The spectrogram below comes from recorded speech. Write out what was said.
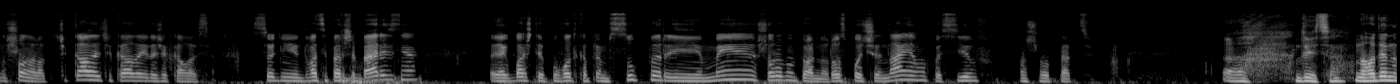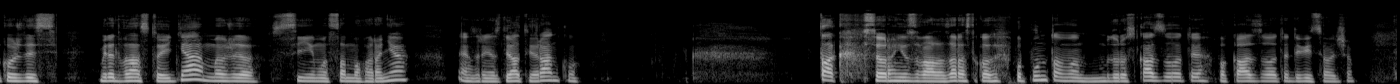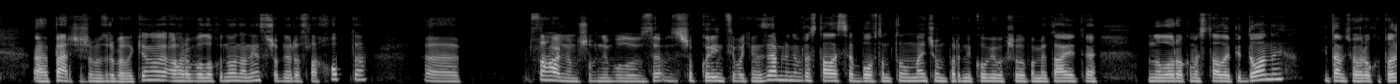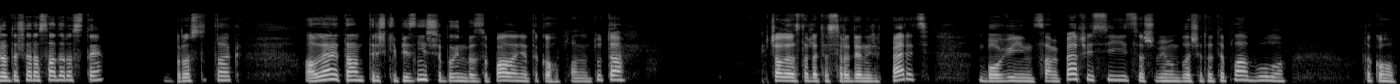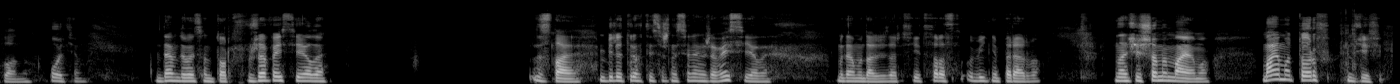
Ну що, народ, чекали, чекали і дочекалися. Сьогодні 21 березня. Як бачите, погодка прям супер. І ми що робимо правильно? Розпочинаємо посів нашого перцю. Е, дивіться, на годиннику вже десь біля 12 дня. Ми вже сіємо з самого рання, як з з 9 ранку. Так, все організували. Зараз тако по пунктам вам буду розказувати, показувати. Дивіться, отже. Е, Перше, що ми зробили, кинули агроволокно на низ, щоб не росла хопта. Е, загальному, щоб не було щоб корінці потім в землю не вросталися, бо в тому меншому парникові, якщо ви пам'ятаєте, минулого року ми стали піддони, і там цього року теж буде ще розсада рости. Просто так. Але там трішки пізніше, бо він без запалення такого плану. Тут почали оставляти середини перець, бо він саме перший сіється, щоб йому ближче до тепла було. Такого плану. Потім. Йдемо дивитися на торф. Вже висіяли. Не знаю, біля трьох тисяч населення вже висіяли. Будемо далі зараз сіяти. Зараз обідня перерва. Значить, що ми маємо? Маємо торф джифі.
